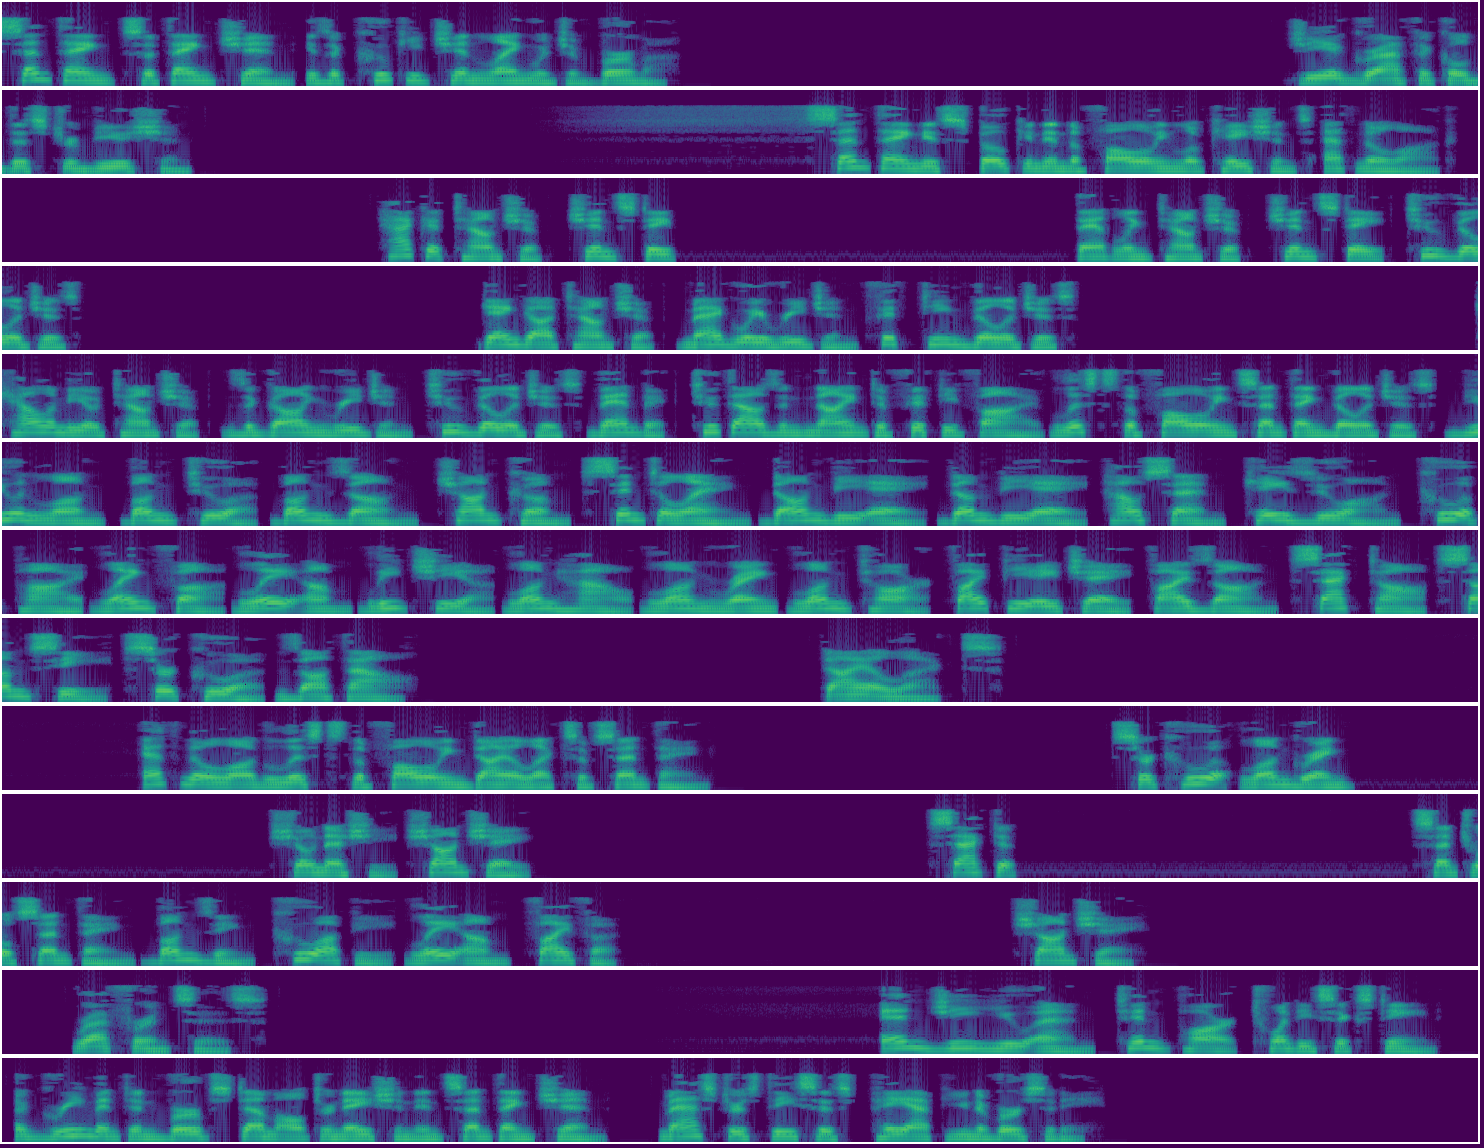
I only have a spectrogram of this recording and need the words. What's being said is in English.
Senthang, Sathang Chin is a Kuki Chin language of Burma. Geographical distribution Senthang is spoken in the following locations Ethnologue Hakha Township, Chin State Thantlang Township, Chin State, two villages Gangaw Township, Magway Region, 15 villages Kalaymyo Township, Sagaing Region, two villages, Vanbik, 2009-55, lists the following Senthang villages, Buan Lung, Bung Tua, Bung Zung, Chan Kum, Sin Talang, Dong Ba, Dum Ba, Hao Sen, K Zuan, Kua Pai, Lang Fa, Lei Um, Li Chia, Lung Hao, Lung Rang, Lung Tar, Phi Pha, Phi Zan, Sak Ta, Sum Si, Sir Kua, Za Thao. Dialects Ethnologue lists the following dialects of Senthang. Sirkua, Lungrang Shoneshi, Shanshe. Sakta Central Senthang, Bungzing, Kuapi, Lei Um, Fifa. Shanshe. References. NGUN, Tin Par 2016. Agreement and verb stem alternation in Senthang Chin. Master's thesis, Payap University.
